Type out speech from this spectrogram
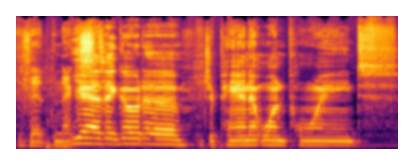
Is that the next? Yeah, they go to Japan at one point.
